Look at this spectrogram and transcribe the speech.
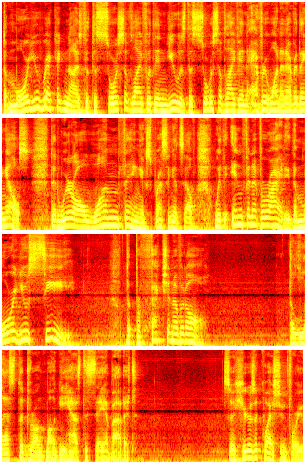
The more you recognize that the source of life within you is the source of life in everyone and everything else, that we're all one thing expressing itself with infinite variety, the more you see the perfection of it all, the less the drunk monkey has to say about it. So here's a question for you.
